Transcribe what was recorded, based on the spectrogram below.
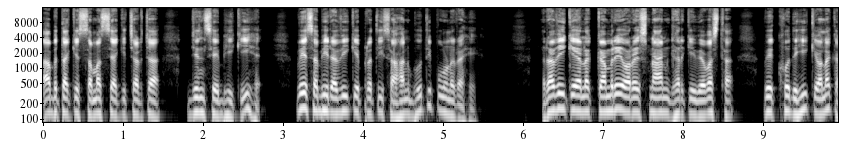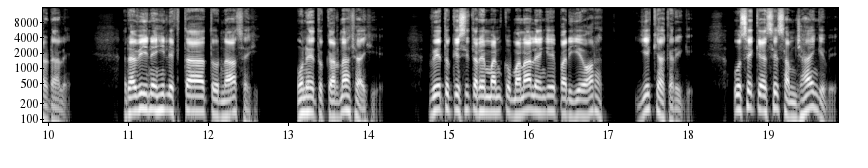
अब तक इस समस्या की चर्चा जिनसे भी की है, वे सभी रवि के प्रति सहानुभूतिपूर्ण रहे हैं। रवि के अलग कमरे और स्नान घर की व्यवस्था वे खुद ही क्यों न कर डालें? रवि नहीं लिखता तो ना सही, उन्हें तो करना चाहिए। वे तो किसी तरह मन को मना लेंगे, पर ये औरत, ये क्या करेगी? उसे कैसे समझाएँगे वे?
